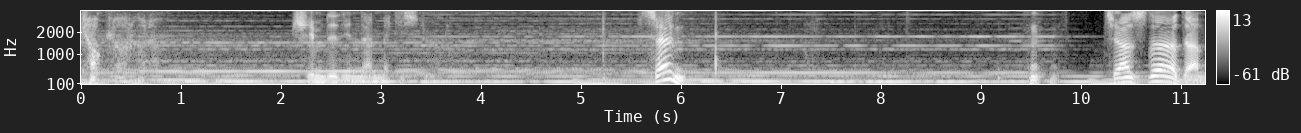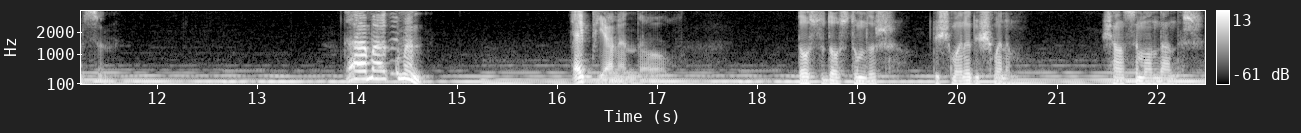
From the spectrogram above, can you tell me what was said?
Çok yorgunum. Şimdi dinlenmek istiyorum. Sen... Şanslı adamsın. Damadımın hep yanında ol. Dostu dostumdur, düşmanı düşmanım. Şansım ondandır.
